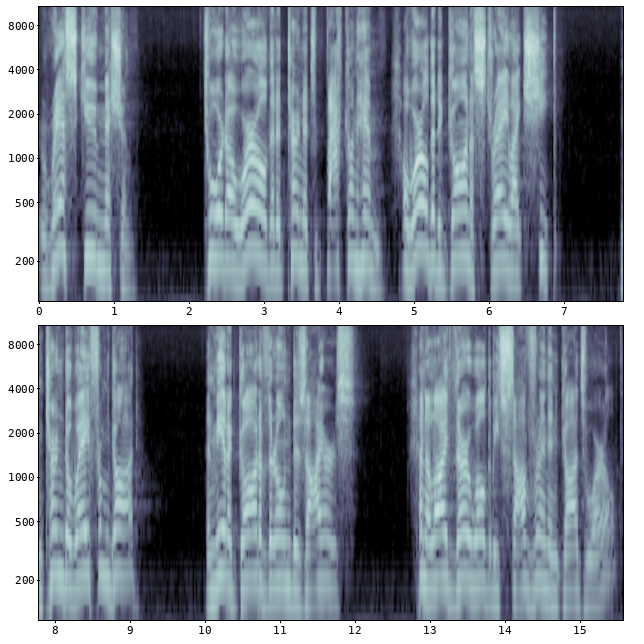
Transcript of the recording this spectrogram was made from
rescue mission toward a world that had turned its back on Him, a world that had gone astray like sheep and turned away from God and made a God of their own desires and allowed their will to be sovereign in God's world.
